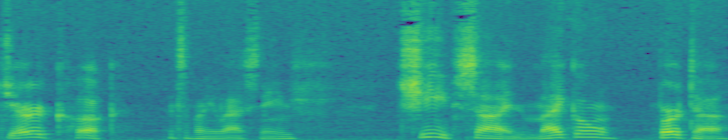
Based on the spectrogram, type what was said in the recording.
Jared Cook. That's a funny last name. Chiefs signed Michael Berta.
